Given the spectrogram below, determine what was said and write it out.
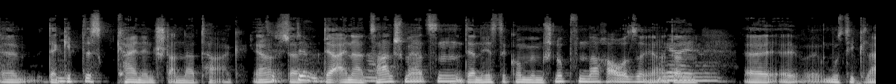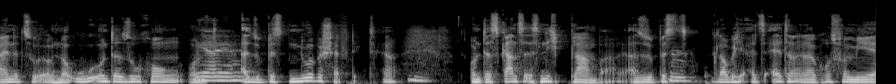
äh, da mhm. gibt es keinen Standardtag. Ja, da, der eine hat Zahnschmerzen, der nächste kommt mit dem Schnupfen nach Hause, ja, ja dann ja. Äh, äh, muss die Kleine zu irgendeiner U-Untersuchung und ja, also bist nur beschäftigt. Ja. Mhm. Und das Ganze ist nicht planbar. Also du bist, mhm. glaube ich, als Eltern einer Großfamilie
